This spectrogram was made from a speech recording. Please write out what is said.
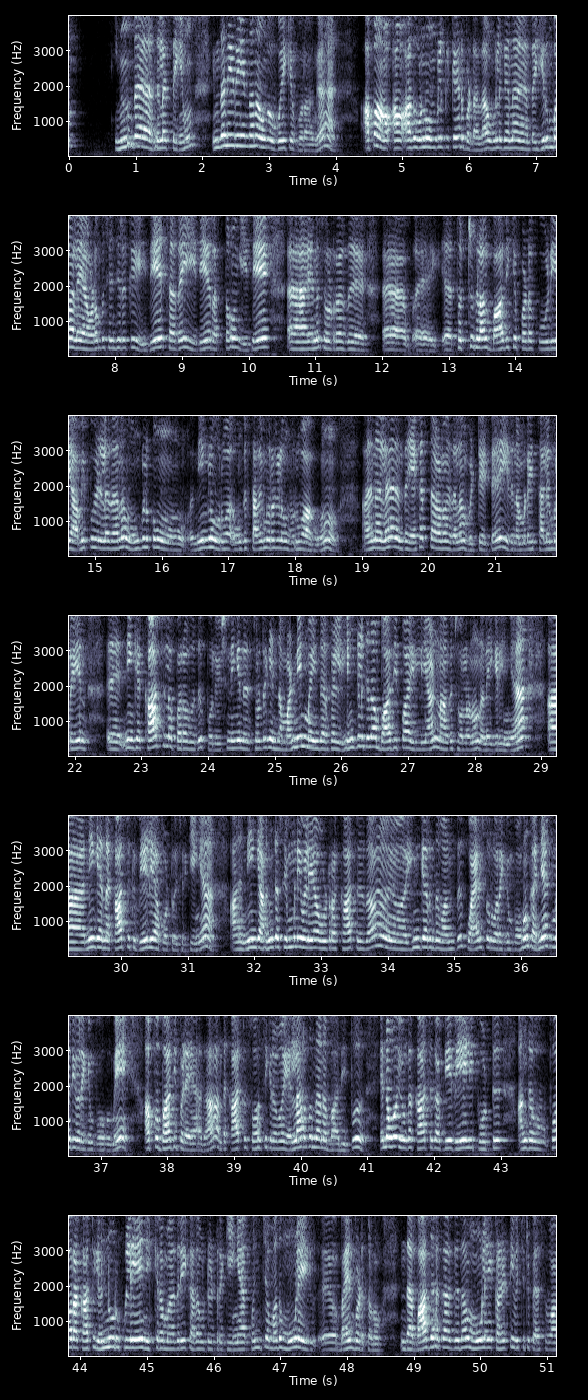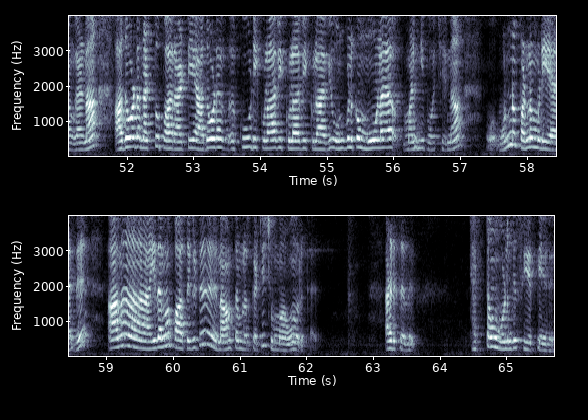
இந்த நிலத்தையும் இந்த நீரையும் தானே அவங்க உபயோகிக்க போகிறாங்க அப்போ அது ஒன்றும் உங்களுக்கு கேடுபடாதா? உங்களுக்கு என்ன இந்த இரும்பாலையா உடம்பு செஞ்சுருக்கு? இதே சதை இதே ரத்தம் இதே என்ன சொல்கிறது தொற்றுகளால் பாதிக்கப்படக்கூடிய அமைப்புகளில் தானே உங்களுக்கும் நீங்களும் உருவா உங்கள் தலைமுறைகளும் உருவாகும். அதனால் இந்த எகத்தாளம் இதெல்லாம் விட்டுட்டு இது நம்முடைய தலைமுறையின் நீங்கள் காற்றில் பரவுது பொல்யூஷன் நீங்கள் சொல்கிறீங்க இந்த மண்ணின் மைந்தர்கள் எங்களுக்கு தான் பாதிப்பாக இல்லையான்னு நாங்கள் சொல்லணும்னு நினைக்கிறீங்க. நீங்கள் என்னை காற்றுக்கு வேலியாக போட்டு வச்சுருக்கீங்க? நீங்கள் அங்கே சிம்னி வழியாக விடுற காற்று தான் இங்கேருந்து வந்து கோயம்புத்தூர் வரைக்கும் போகும் கன்னியாகுமரி வரைக்கும் போகுமே. அப்போ பாதிப்படையாதா? அந்த காற்று சுவாசிக்கிறவங்க எல்லாருக்கும் தானே பாதிப்பு. என்னவோ இவங்க காற்றுக்கு அப்படியே வேலி போட்டு அங்கே போகிற காற்று எண்ணூறுக்குள்ளேயே நிற்கிற மாதிரி கதை விட்டுட்டு இருக்கீங்க. கொஞ்சமாவது மூளை பயன்படுத்தணும். இந்த பாஜகவுக்கு தான் மூளையை கழட்டி வச்சுட்டு பேசுவாங்கன்னா அதோட நட்பு பாராட்டி அதோட கூடி குலாவி குலாவி குலாவி உங்களுக்கும் மூளை மழுங்கி போச்சுன்னா ஒன்றும் பண்ண முடியாது. ஆனால் இதெல்லாம் பார்த்துக்கிட்டு நாம் தமிழர் கட்சி சும்மாவும் இருக்காது. அடுத்தது சட்டம் ஒழுங்கு சீர்கேடு.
